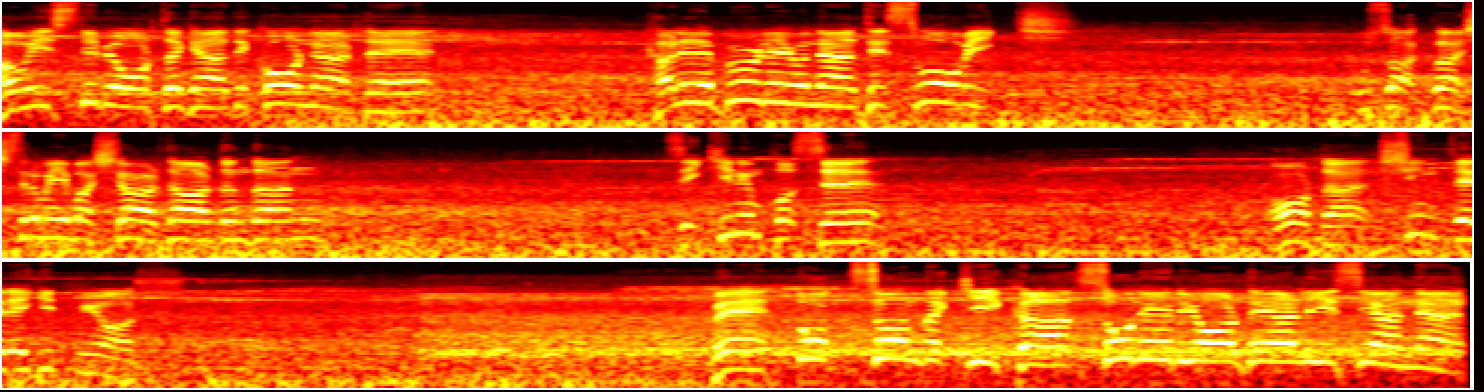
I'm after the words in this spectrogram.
Kavisli bir orta geldi kornerde. Kaleye böyle yöneldi Svovik. Uzaklaştırmayı başardı ardından. Zeki'nin pası. Orada Schindler'e gitmiyor. Ve 90 dakika sona eriyor değerli izleyenler.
